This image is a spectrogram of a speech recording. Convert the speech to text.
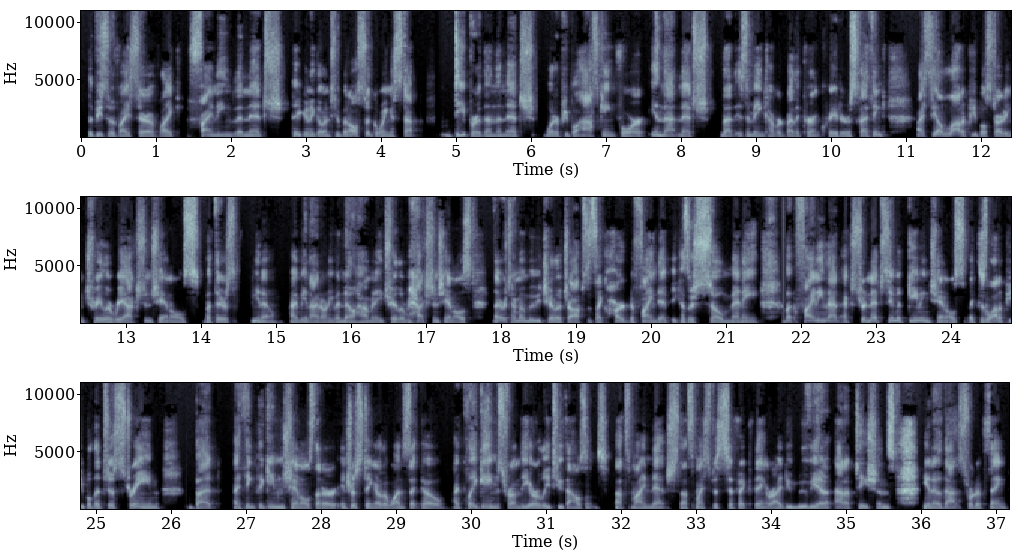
the piece of advice there of like finding the niche that you're going to go into, but also going a step deeper than the niche? What are people asking for in that niche that isn't being covered by the current creators? I think I see a lot of people starting trailer reaction channels, but there's, you know, I mean, I don't even know how many trailer reaction channels. Every time a movie trailer drops, it's like hard to find it because there's so many. But finding that extra niche, same with gaming channels. Like there's a lot of people that just stream, but I think the gaming channels that are interesting are the ones that go, I play games from the early 2000s. That's my niche. That's my specific thing. Or I do movie adaptations, you know, that sort of thing.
